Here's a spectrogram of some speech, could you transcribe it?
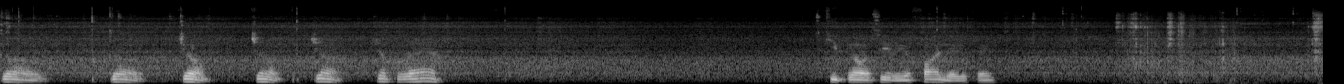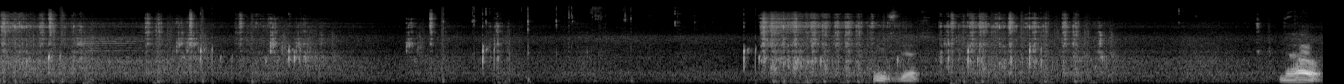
Go, go, jump, jump, jump, jump around. Let's keep going, see if we can find anything. This. No.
